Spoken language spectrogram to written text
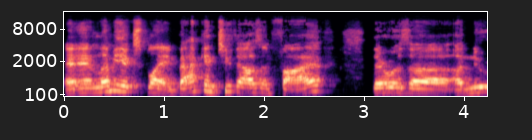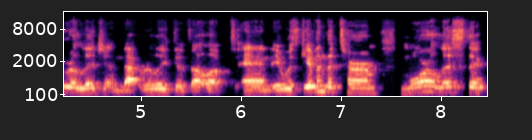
And, and let me explain. Back in 2005, there was a, a new religion that really developed, and it was given the term moralistic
